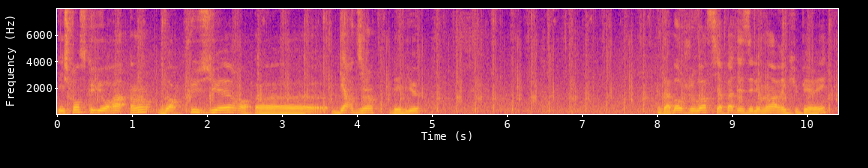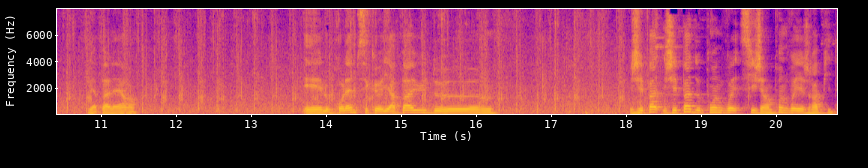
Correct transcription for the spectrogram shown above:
Et je pense qu'il y aura un, voire plusieurs euh, gardiens des lieux. D'abord, je veux voir s'il n'y a pas des éléments à récupérer. Il n'y a pas l'air. Et le problème, c'est qu'il n'y a pas eu de... J'ai pas, de point de voyage... Si, j'ai un point de voyage rapide.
